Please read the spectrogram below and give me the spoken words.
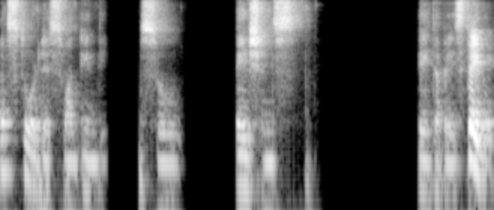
Let's store this one in the consultations database table.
